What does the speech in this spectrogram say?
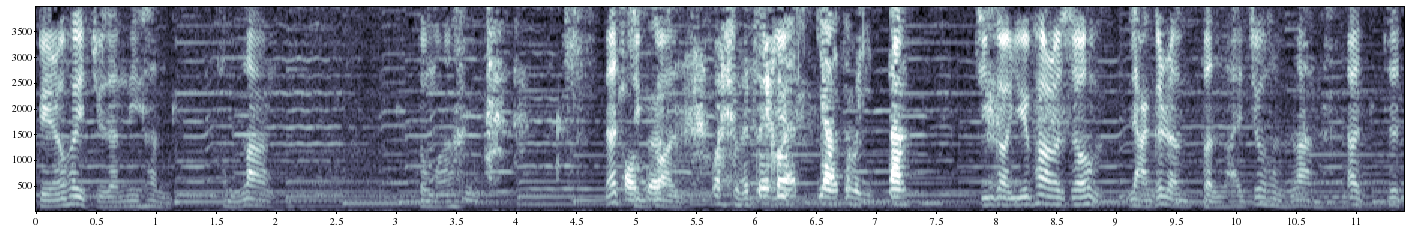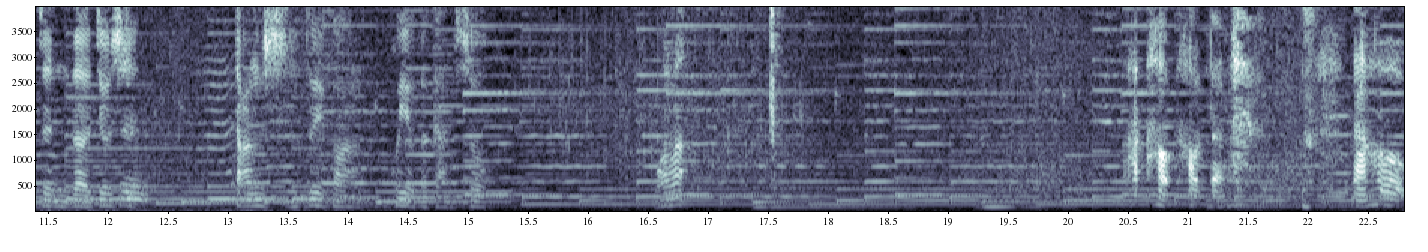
别人会觉得你很很浪，懂吗？那尽管为什么最后要这么淫荡？尽管约炮的时候两个人本来就很烂，那这真的就是当时对方会有的感受。完了，好好好的，然后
